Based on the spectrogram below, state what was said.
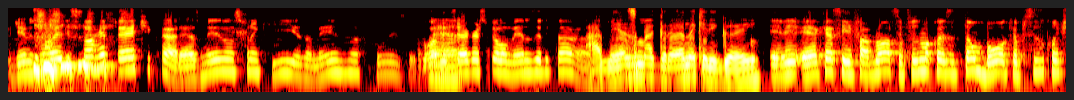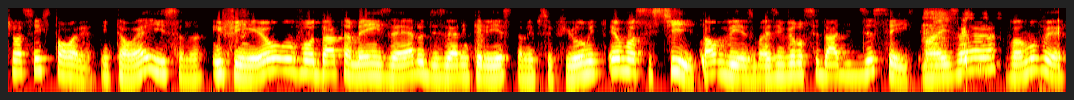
O James Wan ele só repete, cara. É as mesmas franquias, a mesma coisa. O Robert é. Eggers, pelo menos, ele tá. A mesma grana que ele ganha. Ele é que assim, ele fala, nossa, eu fiz uma coisa tão boa que eu preciso continuar essa história. Então é isso, né? Enfim, eu vou dar também zero de zero interesse também pra esse filme. Eu vou assistir, talvez, mas em velocidade 16. Mas é, vamos ver.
